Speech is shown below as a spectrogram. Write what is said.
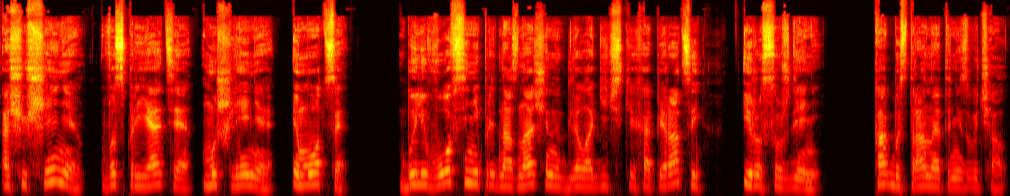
ощущения, восприятие, мышление, эмоции были вовсе не предназначены для логических операций и рассуждений. Как бы странно это ни звучало.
